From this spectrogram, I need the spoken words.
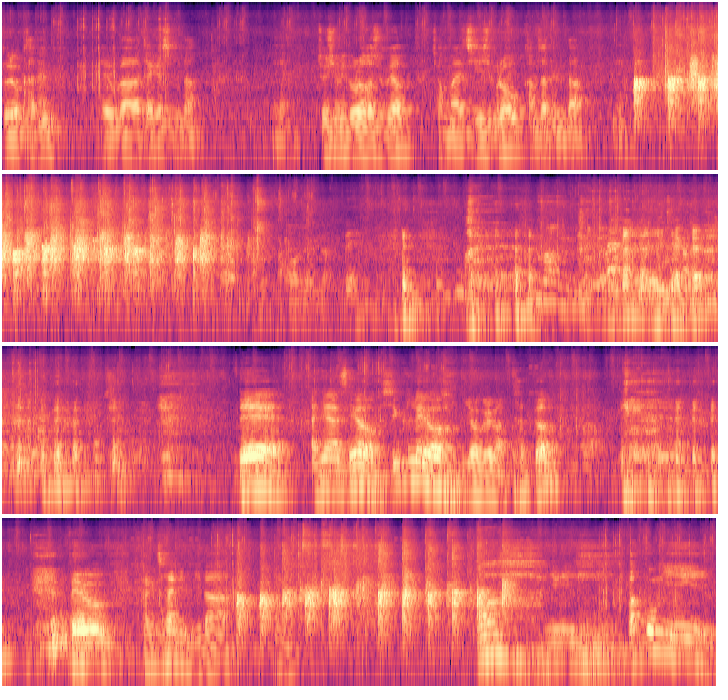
노력하는 배우가 되겠습니다. 네, 조심히 돌아가시고요. 정말 진심으로 감사드립니다. 네. 어, 여기다. 네. 네, 안녕하세요. 싱클레어 역을 맡았던 배우 강찬입니다. 네. 아, 이 막공이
